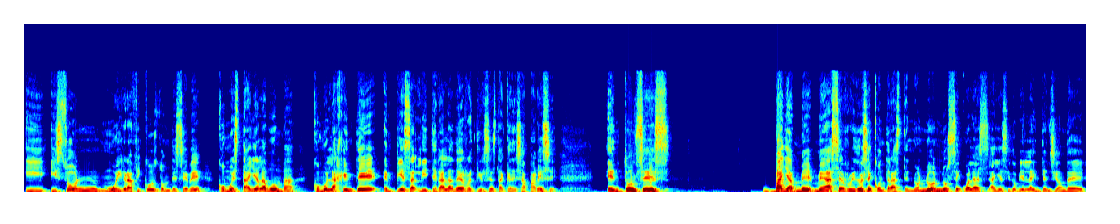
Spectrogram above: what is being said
Y, y, son muy gráficos donde se ve cómo estalla la bomba, cómo la gente empieza literal a derretirse hasta que desaparece. Entonces, vaya, me, hace ruido ese contraste, ¿no? No, no sé cuál haya sido bien la intención de,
